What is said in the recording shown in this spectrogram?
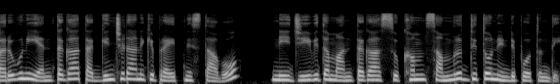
బరువుని ఎంతగా తగ్గించడానికి ప్రయత్నిస్తావో నీ జీవితం అంతగా సుఖం సమృద్ధితో నిండిపోతుంది.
